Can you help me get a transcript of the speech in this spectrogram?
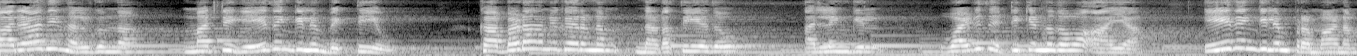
പരാതി നൽകുന്ന മറ്റ് ഏതെങ്കിലും വ്യക്തിയോ കപടാനുകരണം നടത്തിയതോ അല്ലെങ്കിൽ വഴിതെറ്റിക്കുന്നതോ ആയ ഏതെങ്കിലും പ്രമാണം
